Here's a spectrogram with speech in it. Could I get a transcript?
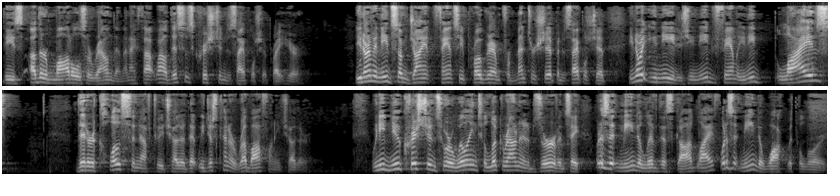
these other models around them. And I thought, wow, this is Christian discipleship right here. You don't even need some giant fancy program for mentorship and discipleship. You know what you need is you need family. You need lives that are close enough to each other that we just kind of rub off on each other. We need new Christians who are willing to look around and observe and say, what does it mean to live this God life? What does it mean to walk with the Lord?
